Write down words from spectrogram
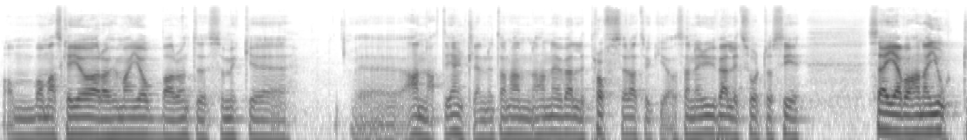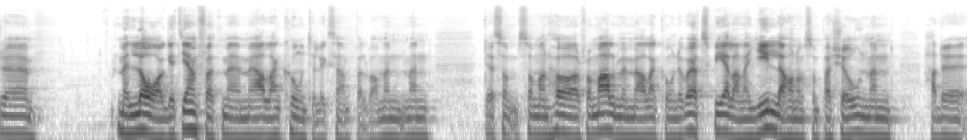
om vad man ska göra, hur man jobbar och inte så mycket eh, annat egentligen. Utan han, han är väldigt proffsig där tycker jag. Sen är det ju väldigt svårt att se, säga vad han har gjort eh, med laget jämfört med, med Allan Kuhn till exempel. Va? Men, men det som, som man hör från Malmö med Allan Kuhn, det var ju att spelarna gillar honom som person. Men hade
